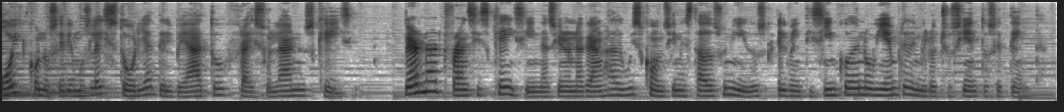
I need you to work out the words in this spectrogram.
Hoy conoceremos la historia del beato Fray Solanus Casey. Bernard Francis Casey nació en una granja de Wisconsin, Estados Unidos, el 25 de noviembre de 1870.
